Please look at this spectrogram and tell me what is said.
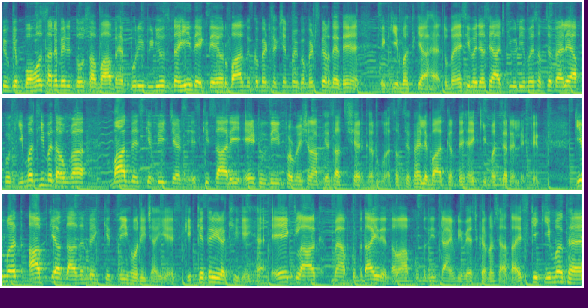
क्योंकि बहुत सारे मेरे दोस्त अहबाब हैं, पूरी वीडियोस नहीं देखते और बाद में कमेंट सेक्शन में कमेंट्स कर देते हैं कि कीमत क्या है। तो मैं इसी वजह से आज की वीडियो में सबसे पहले आपको कीमत ही बताऊँगा बाद में इसके फीचर्स इसकी सारी ए टू जी इन्फॉर्मेशन आपके साथ शेयर करूँगा। सबसे पहले बात करते हैं कीमत से रिलेटेड कीमत आपके अंदाजे में कितनी होनी चाहिए? इसकी कितनी रखी गई है? एक लाख, मैं आपको बता ही देता हूँ, आपको मजीद टाइम नहीं वेस्ट करना चाहता इसकी कीमत है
